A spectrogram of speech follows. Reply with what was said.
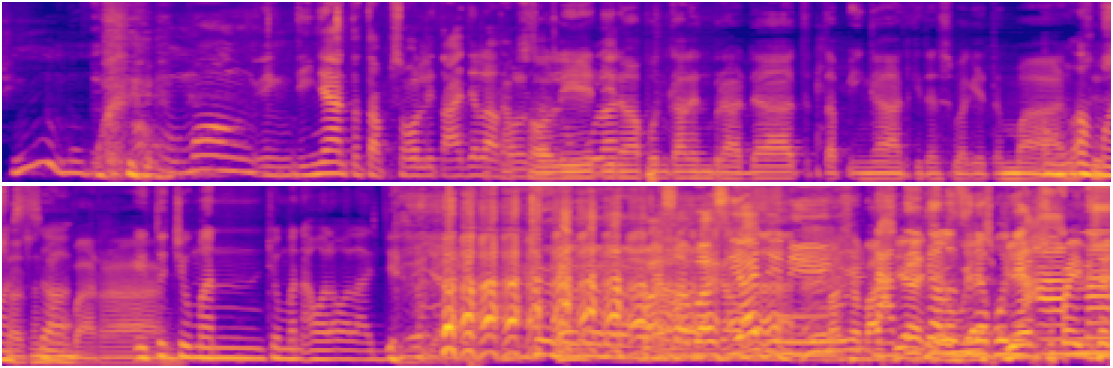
ngomong intinya tetap solid aja lah Tetap solid di mana pun kalian berada, tetap ingat kita sebagai teman, Oh, oh, susah masa senang barang. itu cuman cuman awal-awal aja. Bahasa basi aja nih. Basi Nanti aja, kalau sudah punya biar supaya anak, bisa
